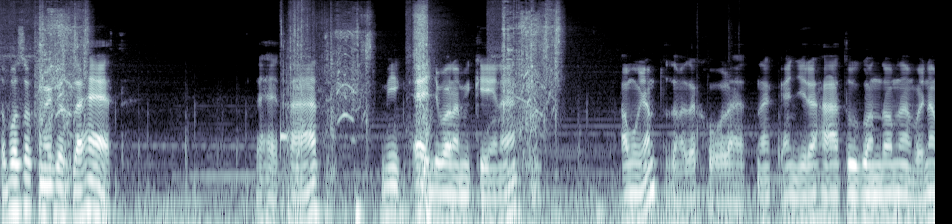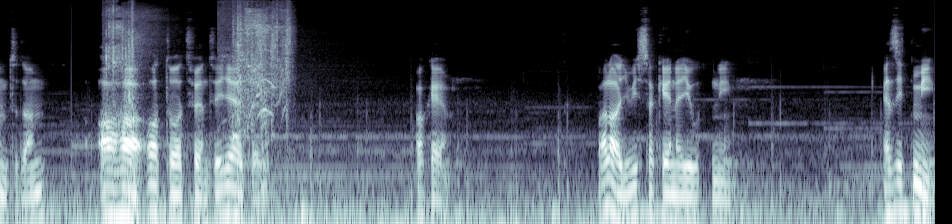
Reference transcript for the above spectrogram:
Dobozok mögött lehet? Lehet hát. Még egy valami kéne. Amúgy nem tudom ezek hol lehetnek. Ennyire hátul gondolom nem, vagy nem tudom. Aha, ott volt fönt, figyeltek? Oké. Okay. Valahogy vissza kéne jutni. Ez itt mi?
